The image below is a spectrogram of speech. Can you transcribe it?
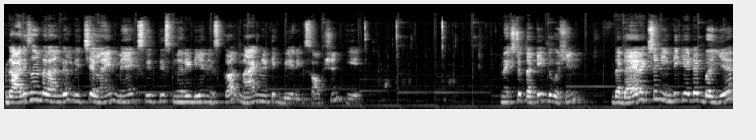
The horizontal angle which a line makes with this meridian is called magnetic bearings. Option A. Next, 13th question. The direction indicated by a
